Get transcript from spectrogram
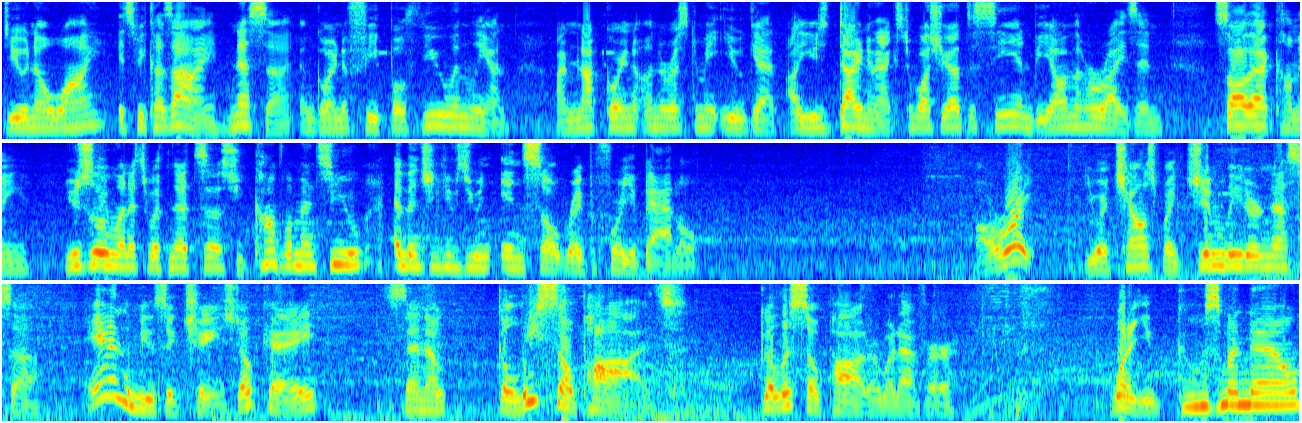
Do you know why? It's because I, Nessa, am going to defeat both you and Leon. I'm not going to underestimate you again. I'll use Dynamax to wash you out to sea and beyond the horizon. Saw that coming. Usually when it's with Nessa, she compliments you, and then she gives you an insult right before you battle. Alright, you are challenged by gym leader Nessa. And the music changed, okay. Send out. Golisopod or whatever. What are you, Guzma now?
